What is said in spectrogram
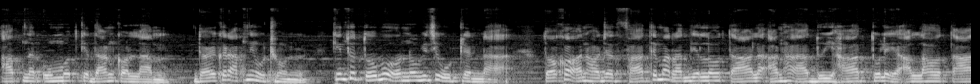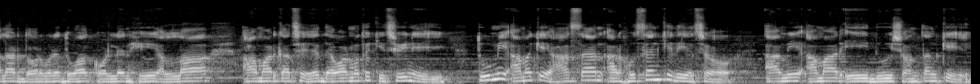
আপনার উম্মতকে দান করলাম। দয়া করে আপনি উঠুন। কিন্তু তবুও নবীজি উঠলেন না। তখন হজরত ফাতেমা রাদিয়াল্লাহ তাআলা আনহা দুই হাত তুলে আল্লাহ তালার দরবারে দোয়া করলেন, হে আল্লাহ, আমার কাছে দেওয়ার মতো কিছুই নেই। তুমি আমাকে হাসান আর হোসেনকে দিয়েছ। আমি আমার এই দুই সন্তানকে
